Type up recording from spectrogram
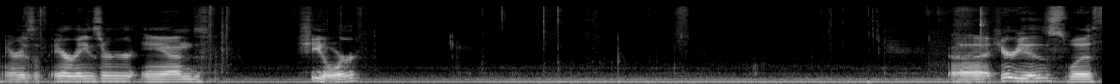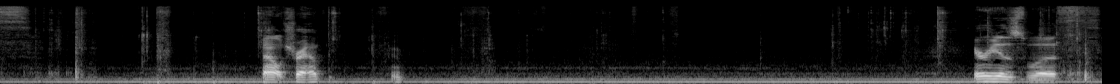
There he is with Airazor and Cheetor. Uh, here he is with Battletrap. Here he is with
